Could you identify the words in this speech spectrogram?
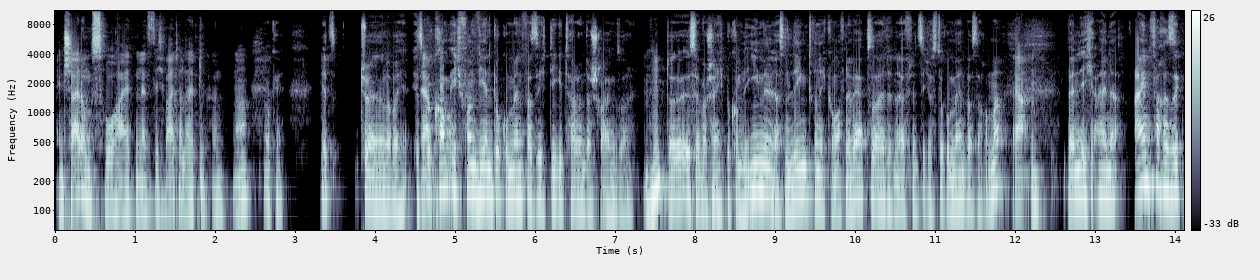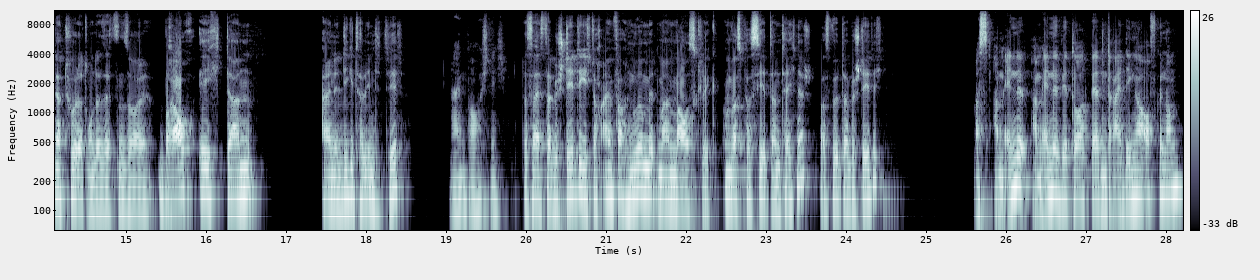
Entscheidungshoheiten letztlich weiterleiten können. Ne? Okay. Jetzt, jetzt ja. bekomme ich von dir ein Dokument, was ich digital unterschreiben soll. Mhm. Da ist ja wahrscheinlich, ich bekomme eine E-Mail, da ist ein Link drin, ich komme auf eine Webseite, dann öffnet sich das Dokument, was auch immer. Ja. Wenn ich eine einfache Signatur darunter setzen soll, brauche ich dann eine digitale Identität? Nein, brauche ich nicht. Das heißt, da bestätige ich doch einfach nur mit meinem Mausklick. Und was passiert dann technisch? Was wird da bestätigt? Was am Ende, am Ende wird dort werden drei Dinge aufgenommen.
